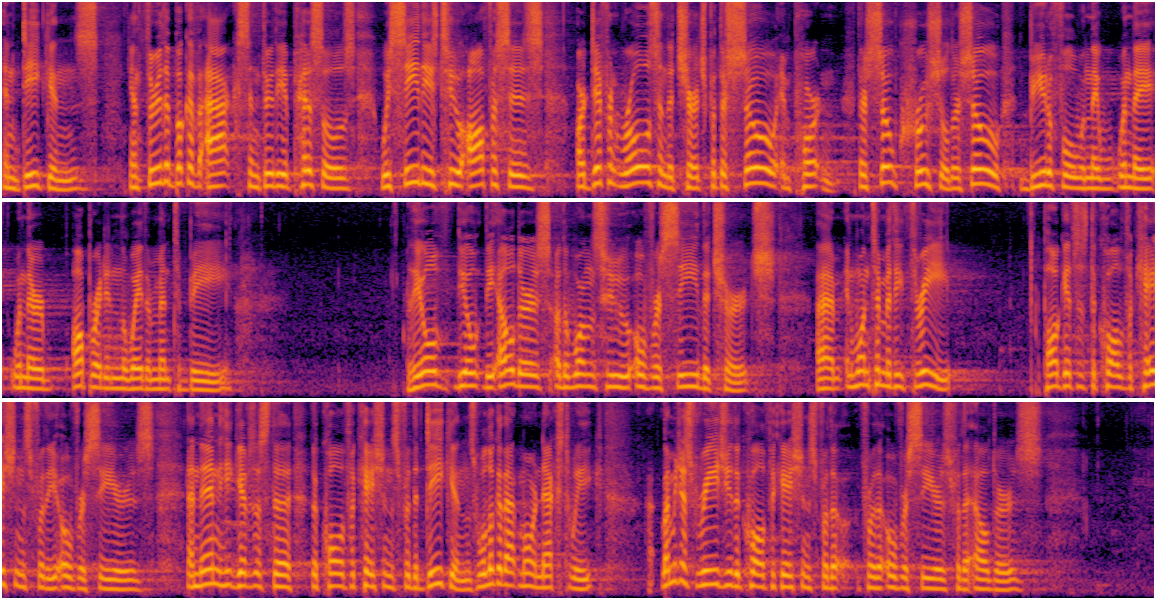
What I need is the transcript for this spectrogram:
and deacons. And through the book of Acts and through the epistles, we see these two offices are different roles in the church, but they're so important. They're so crucial. They're so beautiful when, they, when, they, when they're operated in the way they're meant to be. The, old, the, the elders are the ones who oversee the church. Um, in 1 Timothy 3, Paul gives us the qualifications for the overseers, and then he gives us the, the qualifications for the deacons. We'll look at that more next week. Let me just read you the qualifications for the, for the overseers, for the elders.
